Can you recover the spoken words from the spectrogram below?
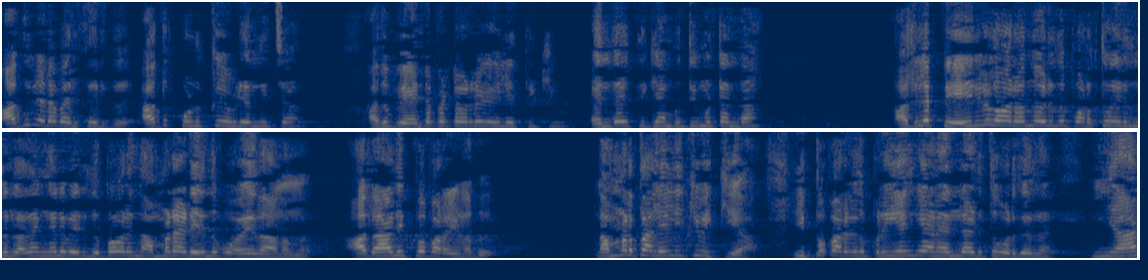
അതിനിട വരുത്തരുത്. അത് കൊടുക്കുക എവിടെയെന്ന് വെച്ചാൽ അത് വേണ്ടപ്പെട്ടവരുടെ കയ്യിൽ എത്തിക്കൂ. എന്താ എത്തിക്കാൻ ബുദ്ധിമുട്ട് എന്താ? അതിലെ പേരുകൾ ഓരോന്നോരോന്ന് പുറത്ത് വരുന്നില്ല അതെങ്ങനെ വരുന്നു? ഇപ്പൊ പറയുന്നത് നമ്മുടെ ഇടയിൽ നിന്ന് പോയതാണെന്ന്. അതാണ് ഇപ്പൊ പറയണത്. നമ്മുടെ തലയിലേക്ക് വെക്കുക. ഇപ്പൊ പറയുന്നത് പ്രിയങ്കയാണ് എല്ലായിടത്തും കൊടുത്തത് ഞാൻ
